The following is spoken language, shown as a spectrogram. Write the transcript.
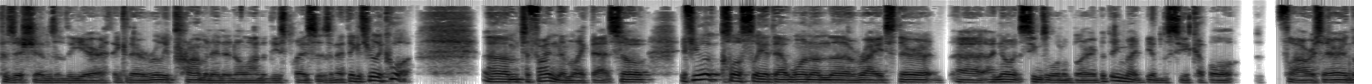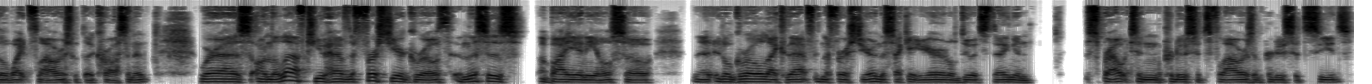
positions of the year. I think they're really prominent in a lot of these places, and I think it's really cool um, to find them like that. So if you look closely at that one on the right, there, uh, I know it seems a little blurry, but you might be able to see a couple flowers there and the white flowers with the cross in it. Whereas on the left, you have the first year growth, and this is a biennial. So it'll grow like that in the first year. In the second year, it'll do its thing and sprout and produce its flowers and produce its seeds.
